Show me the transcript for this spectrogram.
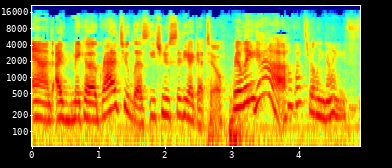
and I make a gratitude list each new city I get to. Really? Yeah. Oh, that's really nice.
